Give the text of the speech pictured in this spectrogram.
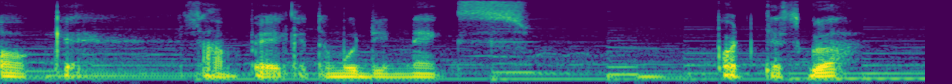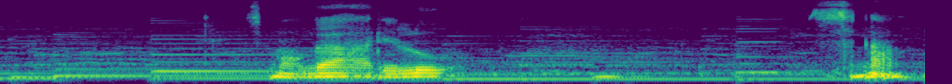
Oke, sampai ketemu di next podcast gue. Semoga hari lu senang.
